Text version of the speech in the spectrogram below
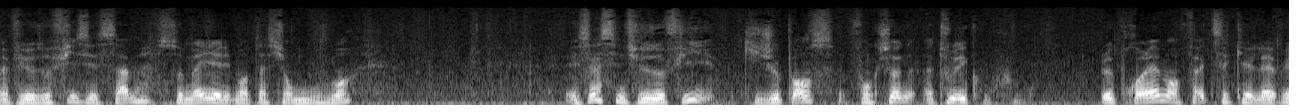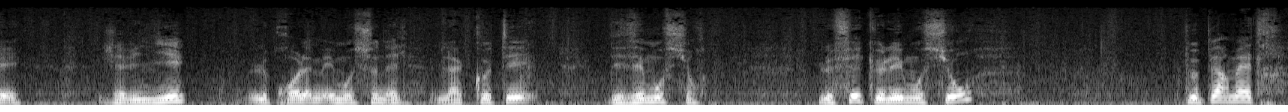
Ma philosophie, c'est SAM, sommeil, alimentation, mouvement. Et ça, c'est une philosophie qui, je pense, fonctionne à tous les coups. Le problème, en fait, c'est qu'elle avait, j'avais nié le problème émotionnel, la côté des émotions. Le fait que l'émotion peut permettre,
